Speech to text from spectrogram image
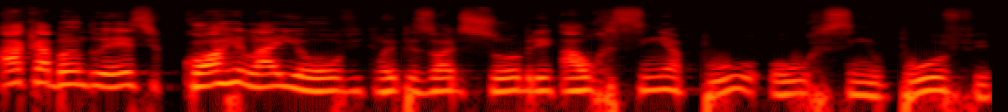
Acabando esse, corre lá e ouve um episódio sobre a ursinha Pu, ou ursinho Puff,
